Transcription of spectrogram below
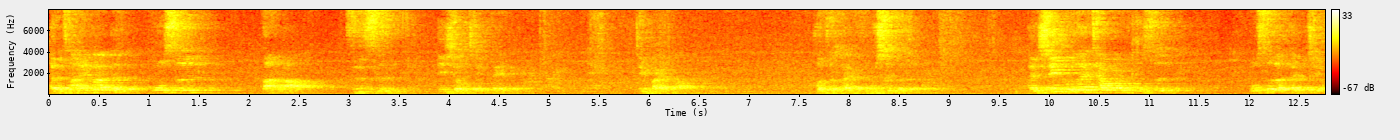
很长一段的牧师、长老、执事、弟兄姐妹敬拜他。”或者在服侍的人，很辛苦在教会服侍，服侍了很久，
